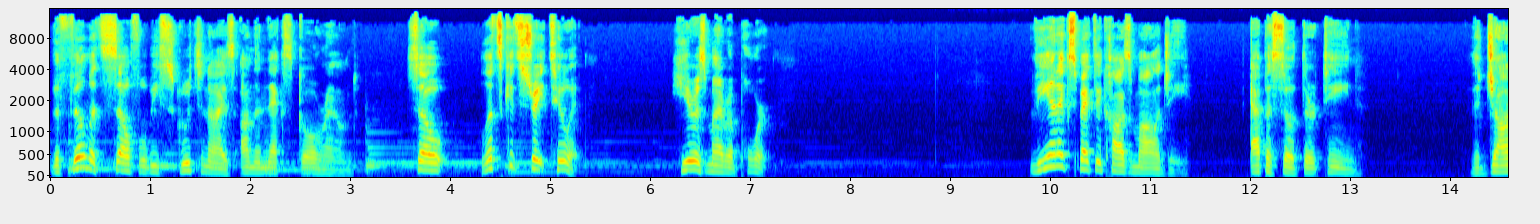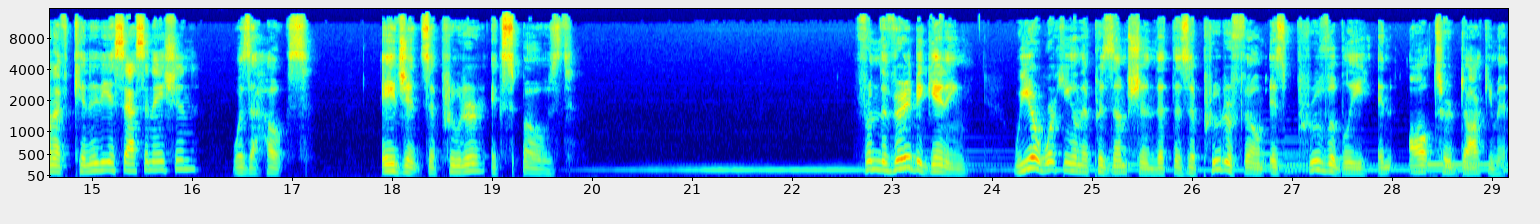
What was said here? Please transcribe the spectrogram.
The film itself will be scrutinized on the next go around. So let's get straight to it. Here is my report The Unexpected Cosmology, Episode 13. The John F. Kennedy assassination was a hoax. Agent Zapruder exposed. From the very beginning, we are working on the presumption that the Zapruder film is provably an altered document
